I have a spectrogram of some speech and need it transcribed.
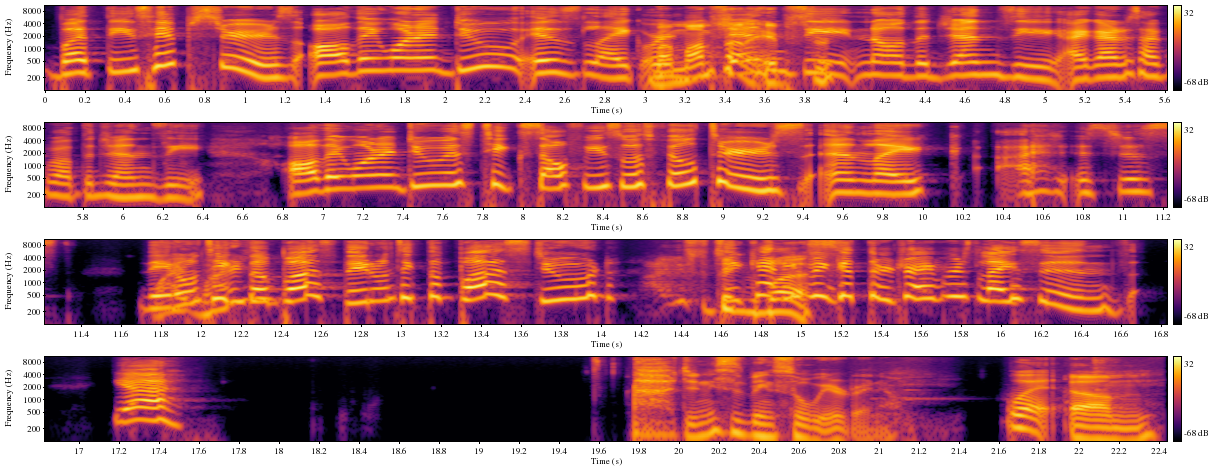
but these hipsters, all they want to do is like, or My mom's not a hipster. Z. No, the Gen Z. I got to talk about the Gen Z. All they want to do is take selfies with filters and like, I, it's just. They Why- don't why take the you- bus. They don't take the bus, dude. I used to They take can't the bus. even get their driver's license. Yeah. Ah, Denise is being so weird right now. What? Um,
